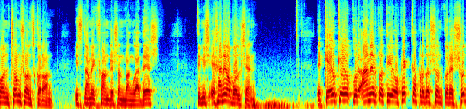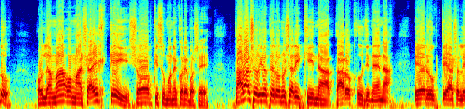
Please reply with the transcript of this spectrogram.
পঞ্চম সংস্করণ, ইসলামিক ফাউন্ডেশন বাংলাদেশ। তিনি এখানেও বলছেন যে কেউ কেউ কোরআনের প্রতি অপেক্ষা প্রদর্শন করে শুধু ওলামা ও মাসায়েখকেই সব কিছু মনে করে বসে। তারা শরীয়তের অনুসারী কি না, তারও খোঁজ নেয় না। এ রোগটি আসলে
